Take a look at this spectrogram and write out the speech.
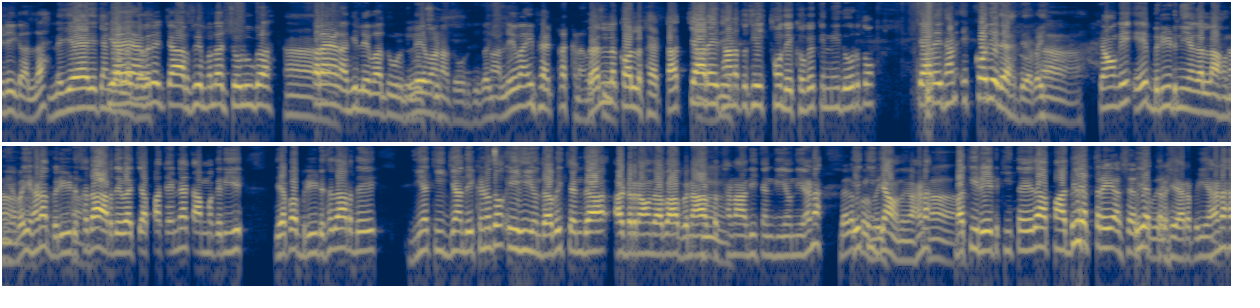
ਜਿਹੜੀ ਗੱਲ ਆ। ਨਜਾਇਜ਼ ਚੰਗਾ ਲੱਗਾ। ਵੀਰੇ 400 ਬੰਦਾ ਚੋਲੂਗਾ ਪਰ ਐ ਨਾ ਕਿ ਲੇਵਾ ਤੋੜ ਦੇ ਲੇਵਾਣਾ ਤੋੜ ਦੀ ਬਾਈ। ਹਾਂ ਲੇਵਾ ਹੀ ਫਿੱਟ ਰੱਖਣਾ। ਬਿਲਕੁਲ ਫਿੱਟ ਆ। ਚਾਰੇ ਥਣ ਤੁਸੀਂ ਇੱਥੋਂ ਦੇਖੋਗੇ ਕਿੰਨੀ ਦੂਰ ਤੋਂ। ਚਾਰੇ ਥਣ ਇੱਕੋ ਜਿਹੇ ਦਿਖਦੇ ਆ ਬਾਈ। ਕਿਉਂਕਿ ਇਹ ਬਰੀਡ ਦੀਆਂ ਗੱਲਾਂ ਹੁੰਦੀਆਂ। ਬਾਈ ਹਨਾ? ਬਰੀਡ। ਸੁਧਾਰ ਦੇ ਵਿੱਚ ਆਪਾਂ ਕਹਿੰਦੇ ਆ ਕੰਮ ਕਰੀਏ। ਜੇ ਆਪਾਂ ਬਰੀਡ ਸੁਧਾਰ ਦੇ ਦੀਆਂ ਚੀਜ਼ਾਂ ਦੇਖਣੋਂ ਤਾਂ ਇਹੀ ਹੁੰਦਾ ਵੀ ਚੰਗਾ ਆਰਡਰ ਆਉਂਦਾ ਵਾ ਬਨਾਵਟ ਹੂੰ। ਥਣਾ ਦੀ ਚੰਗੀ ਆਉਂਦੀ ਹੈ ਹਨਾ? ਇਹ ਚੀਜ਼ਾਂ ਆਉਂਦੀਆਂ ਹਨਾ? ਬਾਕੀ ਰੇਟ ਕੀਤਾ ਇਹਦਾ ਆਪਾਂ ਅੱਜ 75000 ਸਿਰਫ ਵੀਰੇ 75000 ਰੁਪਏ ਹਨਾ?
